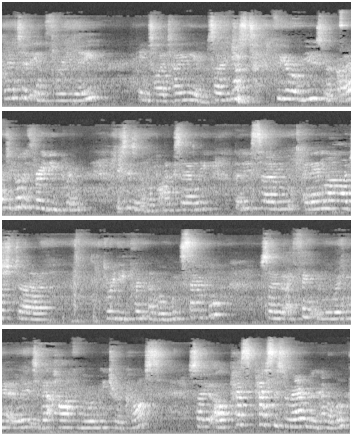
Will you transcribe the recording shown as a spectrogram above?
printed in 3D in titanium. So just for your amusement, I actually got a 3D print. This isn't of a bug, sadly, but it's um, an enlarged uh, 3D print of a wood sample. So I think we were looking at earlier, it's about half a millimetre across. So I'll pass, pass this around and have a look.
